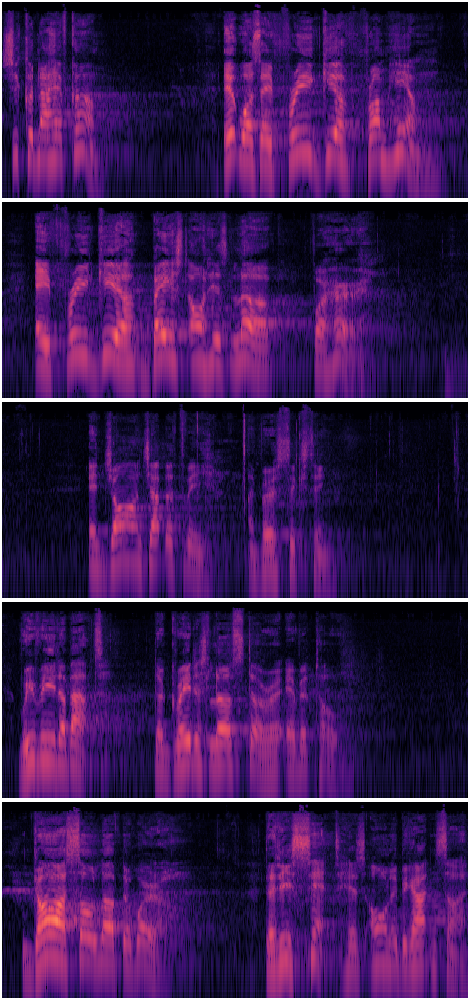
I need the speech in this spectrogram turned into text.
she could not have come. It was a free gift from him, a free gift based on his love for her. In John chapter 3 and verse 16, we read about the greatest love story ever told. God so loved the world that he sent his only begotten Son,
